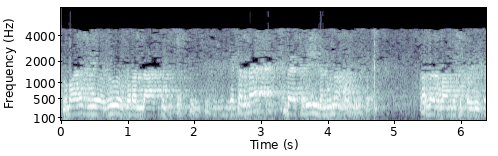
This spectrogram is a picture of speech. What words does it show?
تمہارے لیے حضور صلی اللہ کی شکل میں بہترین نمونہ موجود ہے اللہ زبان سے پڑھنے کے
